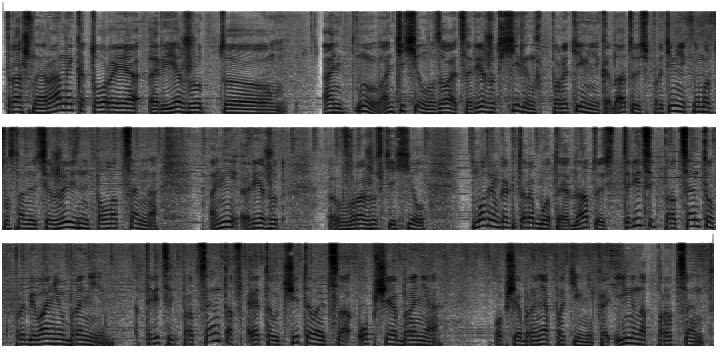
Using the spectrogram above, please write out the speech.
Страшные раны, которые режут э, ан- ну, антихил называется, режут хилинг противника, да, то есть противник не может восстанавливать себе жизнь полноценно. Они режут вражеский хил. Смотрим, как это работает, да, то есть 30% к пробиванию брони. 30% это учитывается общая броня. Общая броня противника. Именно процент.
